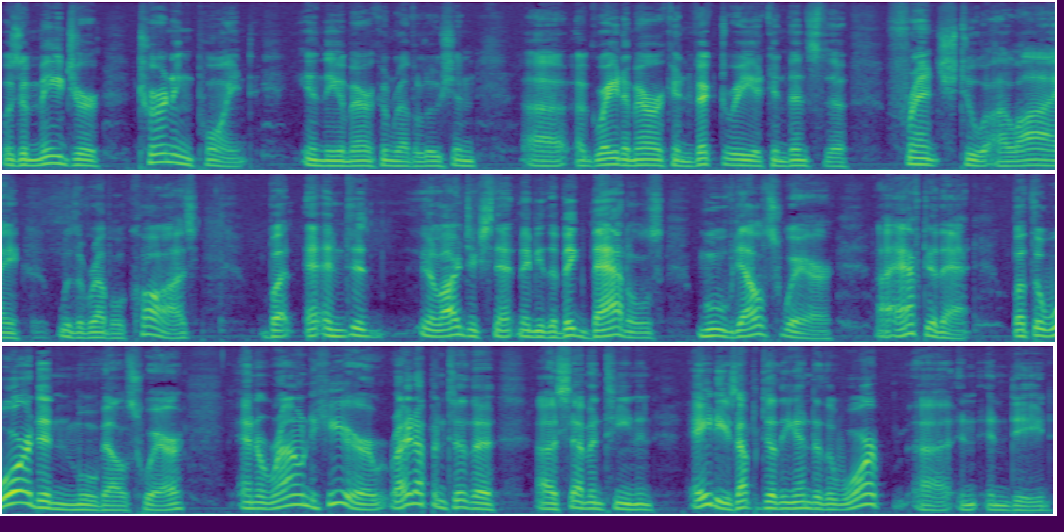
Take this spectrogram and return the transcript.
was a major turning point in the American Revolution, uh, a great American victory. It convinced the French to ally with the rebel cause. But, and to a large extent, maybe the big battles moved elsewhere uh, after that. But the war didn't move elsewhere. And around here, right up into the uh, 1780s, up to the end of the war, uh, in, indeed,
